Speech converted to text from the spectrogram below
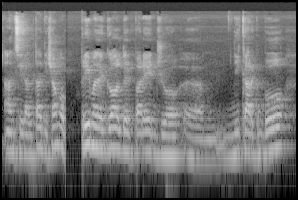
anzi in realtà diciamo prima del gol del pareggio eh, di Cargbo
